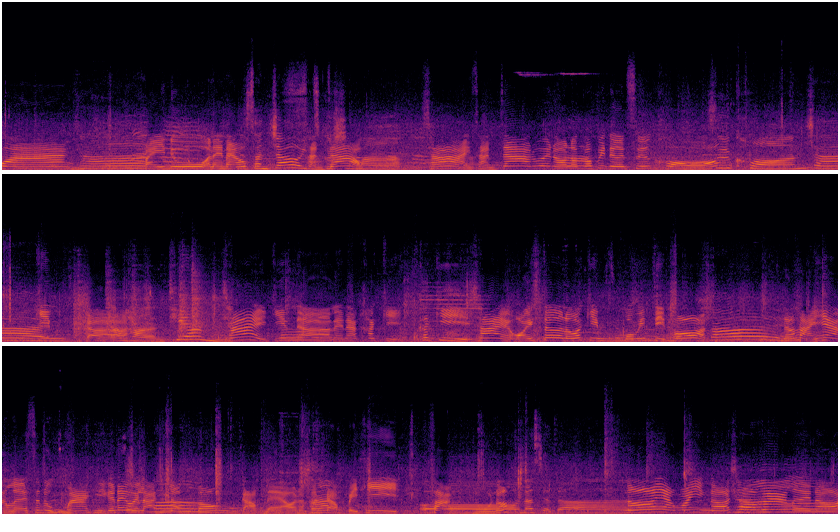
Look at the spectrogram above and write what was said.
กวาง ใช่ไปดูอะไรนะ สันเจ้าศาลเจ้าอิคุชิมะใช่ศาลเจ้าด้วยเนาะแล้วก็ไปเดินซื้อของซื้อของใช่กินอ่าอาหารเที่ยงใช่กินอ่าอะไรนะคากิ คากิใช่ออยสเตอร์แล้วก็กินโมมิจิทอด ใช่ แล้วหลายอย่างเลยสนุกมากทีก็ได้เวลาที่เราจะต้องกลับแล้วนะคะ ใช่ กลับไปที่ฝั่งนู้นเนาะโอ้น่าเสียดาย เนาะอยากมาอี กเนาะชอบมากเลยเนาะ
